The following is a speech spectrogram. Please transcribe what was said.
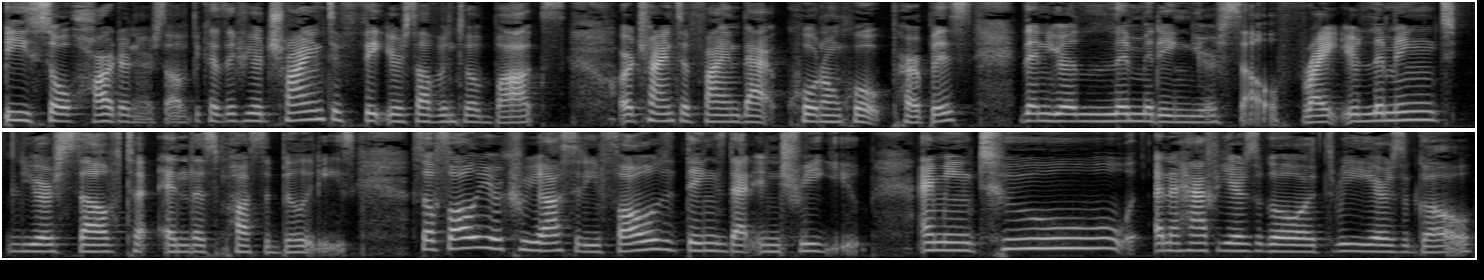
be so hard on yourself because if you're trying to fit yourself into a box or trying to find that quote unquote purpose, then you're limiting yourself, right? You're limiting yourself to endless possibilities. So follow your curiosity, follow the things that intrigue you. I mean, two and a half years ago or three years ago,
